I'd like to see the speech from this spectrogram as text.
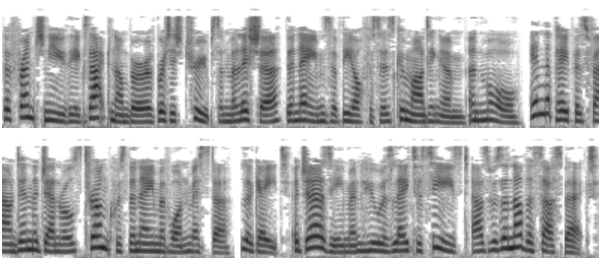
The French knew the exact number of British troops and militia, the names of the officers commanding them, and more. In the papers found in the general's trunk was the name of one Mr. Legate, a Jerseyman who was later seized, as was another suspect.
